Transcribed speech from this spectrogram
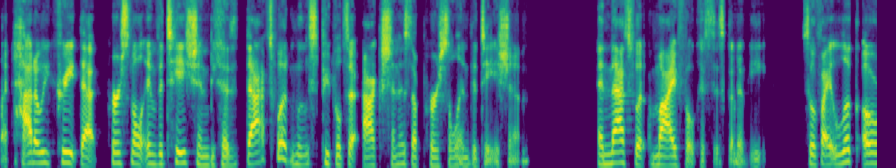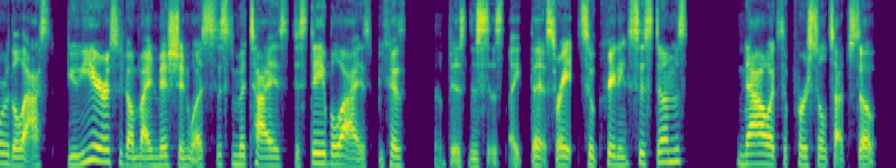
Like, how do we create that personal invitation? Because that's what moves people to action is a personal invitation. And that's what my focus is going to be. So if I look over the last few years, you know, my mission was systematize to stabilize because the business is like this, right? So creating systems, now it's a personal touch. So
